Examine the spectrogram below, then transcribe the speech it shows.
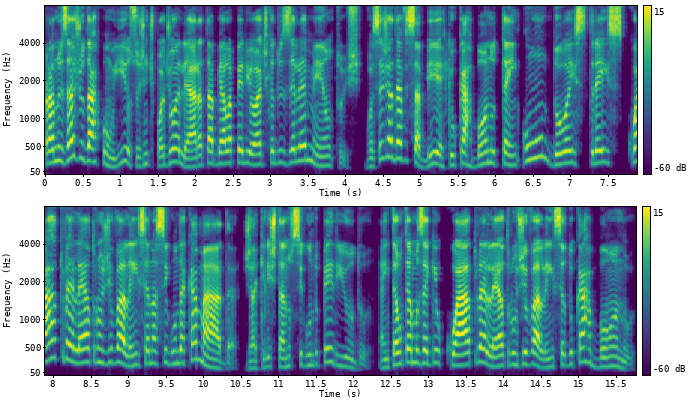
Para nos ajudar com isso, a gente pode olhar a tabela periódica dos elementos. Você já deve saber que o carbono tem 1, 2, 3, 4 elétrons de valência na segunda camada, já que ele está no segundo período. Então, temos aqui 4 elétrons de valência do carbono.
